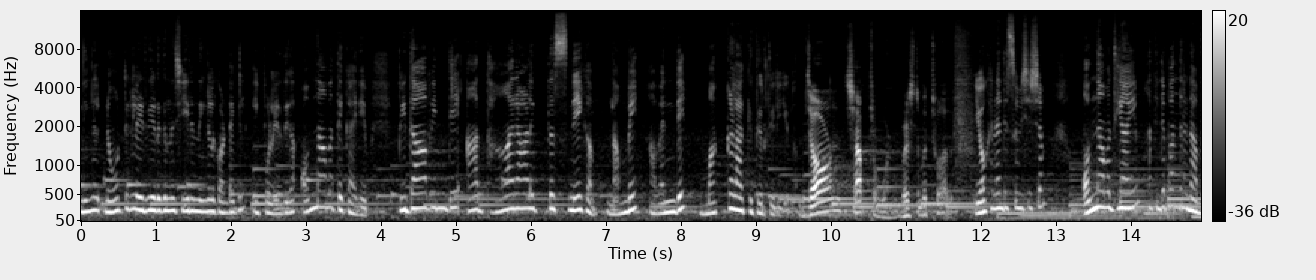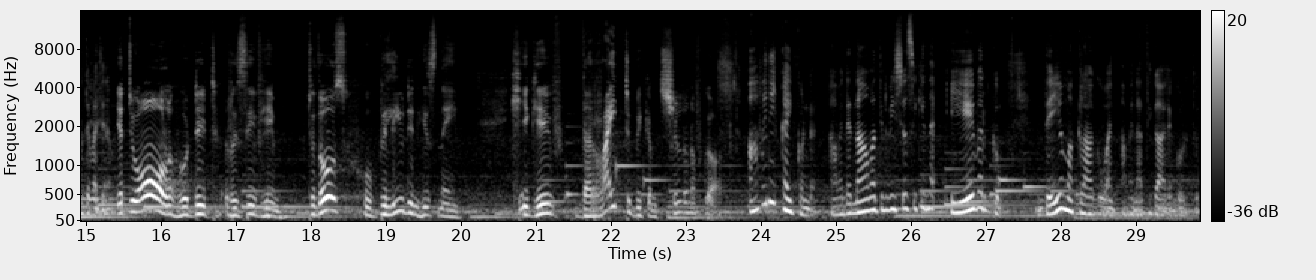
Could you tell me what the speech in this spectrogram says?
നിങ്ങൾ നോട്ടുകൾ എഴുതിയെടുക്കുന്ന ശീലം നിങ്ങൾക്കുണ്ടെങ്കിൽ ഇപ്പോൾ എഴുതുക ഒന്നാമത്തെ കാര്യം പിതാവിന്റെ ആ ധാരാളിത്ത സ്നേഹം നമ്മെ അവന്റെ മക്കളാക്കി തീർത്തിരിക്കുന്നു John chapter 1, verse number 12. യോഹനന്റെ സുവിശേഷം ഒന്നാമധ്യായം അതിന്റെ പന്ത്രണ്ടാമത്തെ വചനം Yet to all who did receive him, to those who believed in his name, he gave the right to become children of God. അവനെ കൈക്കൊണ്ട് അവന്റെ നാമത്തിൽ വിശ്വസിക്കുന്ന ഏവർക്കും ദൈവമക്കളാകുവാൻ അവൻ അധികാരം കൊടുത്തു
